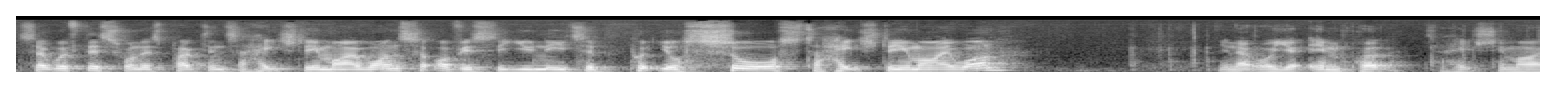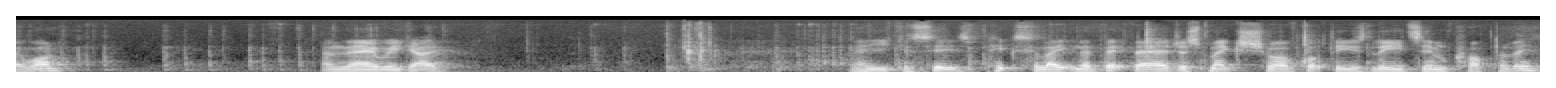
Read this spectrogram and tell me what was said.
So with this one, it's plugged into HDMI 1. So obviously you need to put your source to HDMI 1 you know, or your input to HDMI 1. And there we go. Now you can see it's pixelating a bit there, just make sure I've got these leads in properly.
